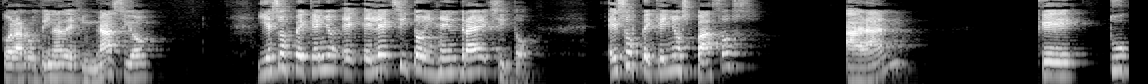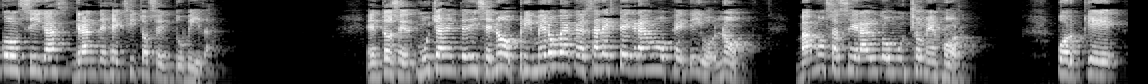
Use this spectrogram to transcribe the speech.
con la rutina de gimnasio. Y esos pequeños, e, el éxito engendra éxito. Esos pequeños pasos harán que tú consigas grandes éxitos en tu vida. Entonces, mucha gente dice, no, primero voy a alcanzar este gran objetivo. No, vamos a hacer algo mucho mejor. Porque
